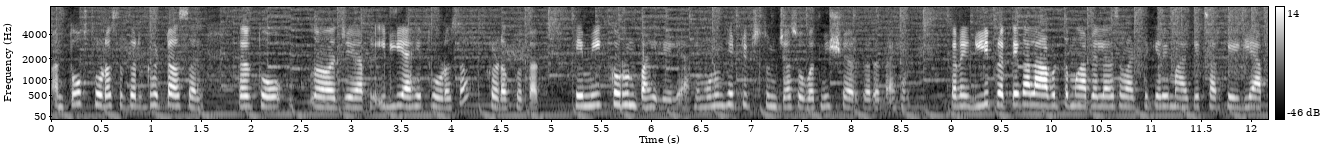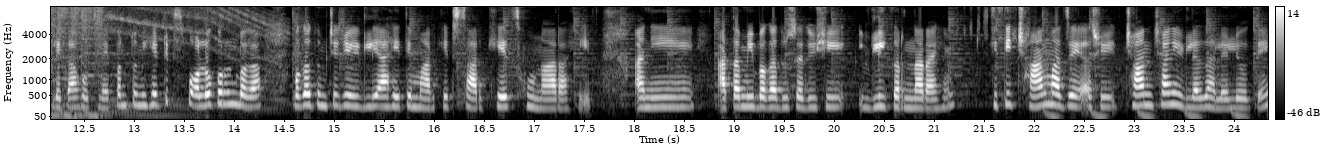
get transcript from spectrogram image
आणि तोच थोडंसं जर घट्ट असेल तर तो जे आपलं इडली आहे थोडंसं कडक होतात. हे मी करून पाहिलेले आहे. म्हणून हे टिप्स तुमच्यासोबत मी शेअर करत आहे. कारण इडली प्रत्येकाला आवडतं मग आपल्याला असं वाटतं की अरे मार्केटसारखे इडली आपले का होत नाही? पण तुम्ही हे टिप्स फॉलो करून बघा. बघा तुमचे जे इडली आहे ते मार्केटसारखेच होणार आहेत. आणि आता मी बघा दुसऱ्या दिवशी इडली करणार आहे. किती छान माझे असे छान छान इडल्या झालेले होते.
